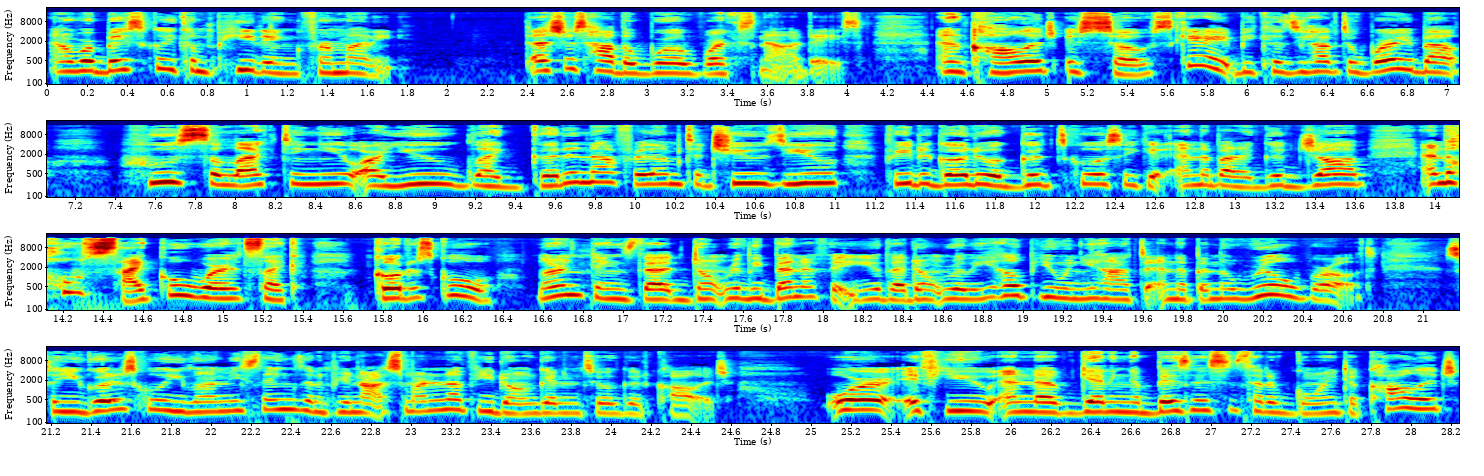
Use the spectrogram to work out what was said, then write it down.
and we're basically competing for money. That's just how the world works nowadays. And college is so scary because you have to worry about who's selecting you? Are you like good enough for them to choose you for you to go to a good school so you could end up at a good job? And the whole cycle where it's like go to school learn things that don't really benefit you that don't really help you when you have to end up in the real world. So you go to school you learn these things and if you're not smart enough you don't get into a good college. Or if you end up getting a business instead of going to college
